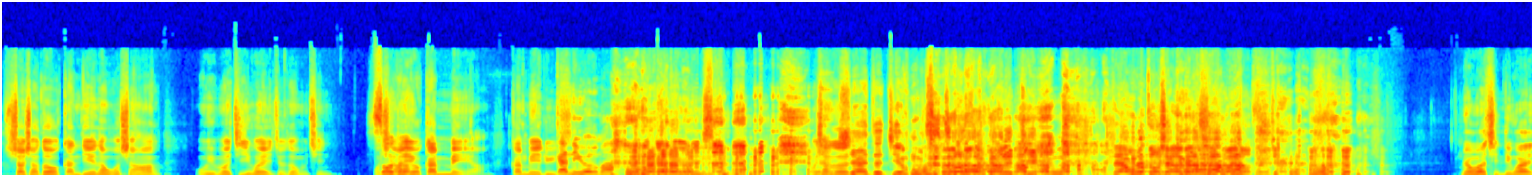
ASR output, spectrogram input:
小小都有干爹，那我想要，我有没有机会，就是我们请，我想要有干妹啊，干妹律师，干女儿吗？哦，干女儿律师。我想说 现，在这节目是做什么样的节目？对啊，我们走向有点奇怪，老师讲。没有，我要请另外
